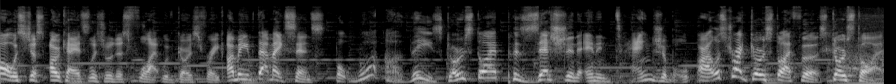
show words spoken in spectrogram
Oh, it's just, okay, it's literally just flight with Ghost Freak. I mean, that makes sense. But what are these? Ghost Eye, Possession, and Intangible? All right, let's try Ghost Eye first. Ghost Eye.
